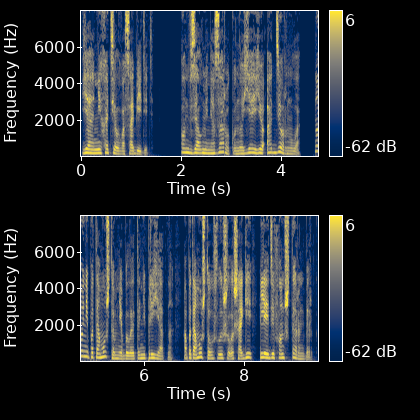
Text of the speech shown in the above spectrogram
я не хотел вас обидеть. Он взял меня за руку, но я ее отдернула, но не потому, что мне было это неприятно, а потому, что услышала шаги леди фон Штернберг.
